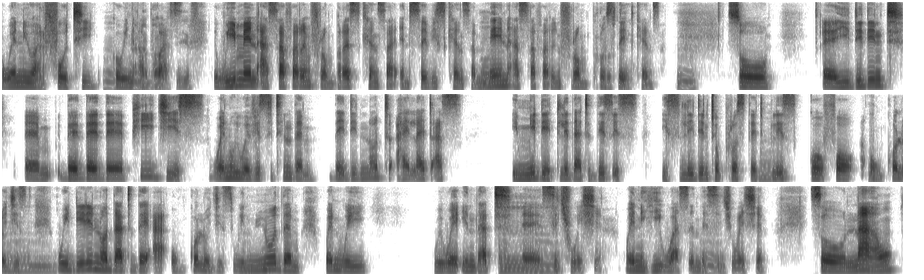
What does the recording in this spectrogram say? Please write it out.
Mm. When you are 40, Mm. going above, upwards. Yes. Women are suffering from breast cancer and cervix cancer. Men are suffering from prostate, Prostate. cancer. Mm. So uh, he didn't. Um, the the the PGs when we were visiting them, they did not highlight us immediately that this is is leading to prostate. Mm. Please go for oncologists. Mm. We didn't know that they are oncologists. We knew them when we we were in that uh, Mm. situation when he was in the Mm. situation. So now,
